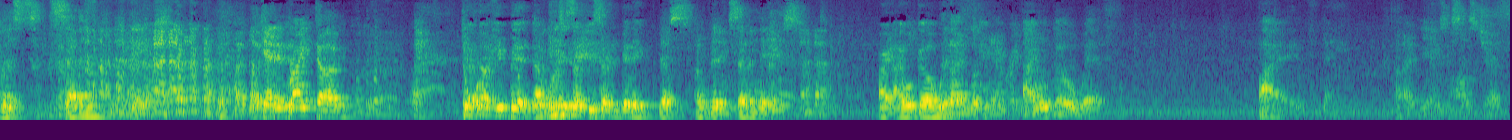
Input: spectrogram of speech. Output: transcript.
lists seven names. Get it right, Doug. Geoff thought you bid, Doug. He just you started bidding. Yes, I'm bidding seven names All right, I will go with. that I'm looking at right now. I will go with five names. Five names, he says, Geoff.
